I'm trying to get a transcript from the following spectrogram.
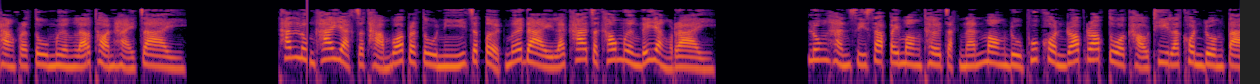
ทางประตูเมืองแล้วถอนหายใจ ท่านลุงข้าอยากจะถามว่าประตูนี้จะเปิดเมื่อใดและข้าจะเข้าเมืองได้อย่างไร ลุงหันศีรษะไปมองเธอจากนั้นมองดูผู้คนรอบๆตัวเขาทีละคนดวงตา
